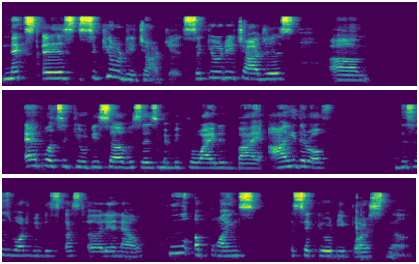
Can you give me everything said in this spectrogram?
Next is security charges. Security charges, um, airport security services may be provided by either of, this is what we discussed earlier now, who appoints the security personnel.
